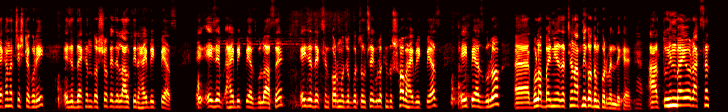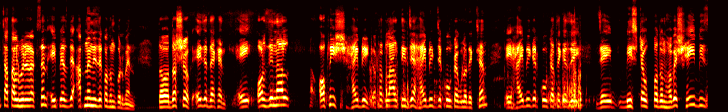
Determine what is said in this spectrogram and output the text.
দেখানোর চেষ্টা করি। এই যে দেখেন দর্শক এই যে লালতির হাইব্রিড পেঁয়াজ। এই- এই যে হাইব্রিড পেঁয়াজগুলো আছে এই যে দেখছেন কর্মযোগ্য চলছে এগুলো কিন্তু সব হাইব্রিড পেঁয়াজ। এই পেঁয়াজগুলো গোলাপ ভাই নিয়ে যাচ্ছেন আপনি কদম করবেন দেখে। আর তুহিন ভাইও রাখছেন চাতাল ভরে রাখছেন এই পেঁয়াজ দিয়ে আপনি নিজে কদম করবেন। তো দর্শক এই যে দেখেন এই অরিজিনাল অফিস হাইব্রিড অর্থাৎ লাল তীর যে হাইব্রিড যে কৌটাগুলো দেখছেন এই হাইব্রিডের কৌটা থেকে যেই যেই বীজটা উৎপাদন হবে সেই বীজ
